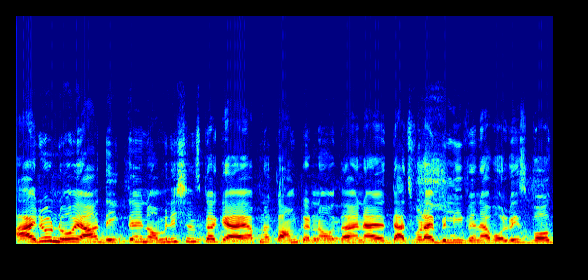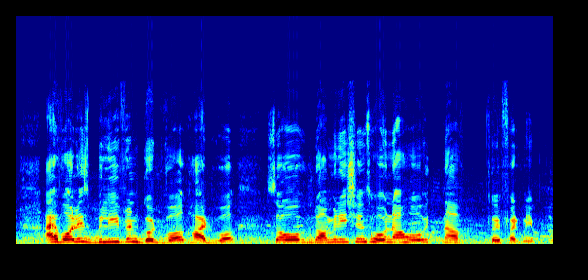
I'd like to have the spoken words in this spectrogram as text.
आई डोंट नो यार देखते हैं नॉमिनेशंस का क्या है अपना काम करना होता है and I that's what I believe in I always work I have always believe in good work hard work so nominations हो ना हो इतना कोई फ़र्क नहीं पड़ता।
